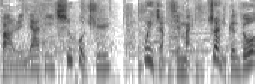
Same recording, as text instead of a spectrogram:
法人压低吃货区，未涨先买赚更多。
